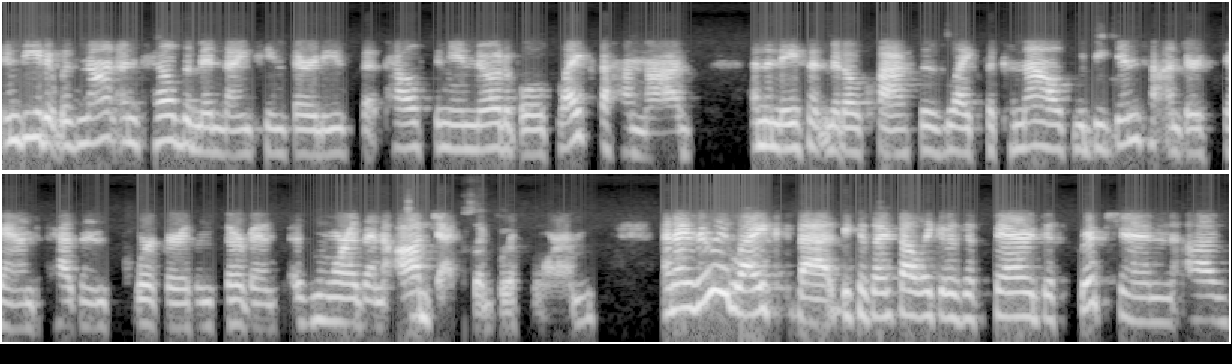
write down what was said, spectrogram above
Indeed, it was not until the mid 1930s that Palestinian notables like the Hammads and the nascent middle classes like the Kamals would begin to understand peasants, workers, and servants as more than objects of reform. And I really liked that because I felt like it was a fair description of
